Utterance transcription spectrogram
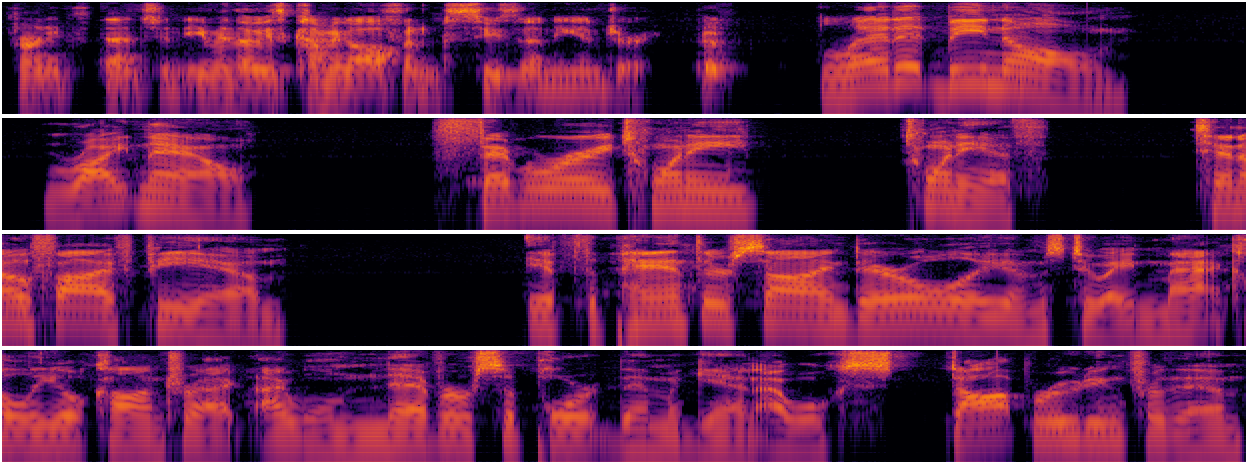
for an extension, even though he's coming off a season-ending injury. Let it be known right now, February 20, 20th, 10.05 p.m., if the Panthers sign Daryl Williams to a Matt Kalil contract, I will never support them again. I will stop rooting for them.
